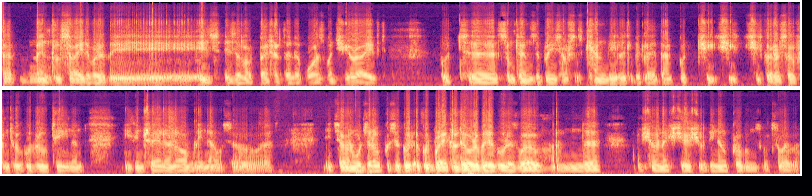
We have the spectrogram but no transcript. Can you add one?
that mental side of her is is a lot better than it was when she arrived. But uh, sometimes the breeze horses can be a little bit like that. But she, she she's got herself into a good routine, and you can train her normally now. So uh, it's onwards and upwards. A good a good break will do her a bit of good as well, and uh, I'm sure next year she'll be no problems whatsoever.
